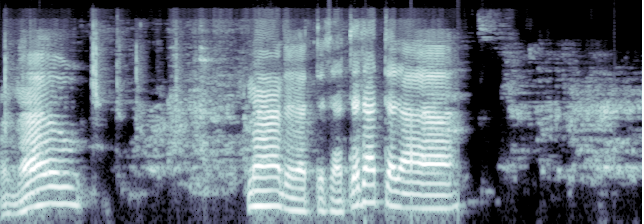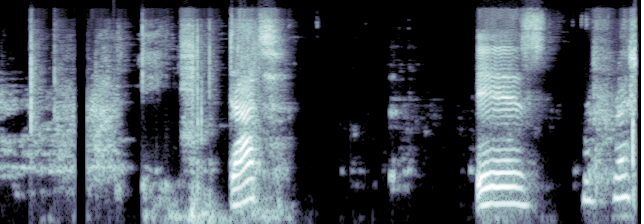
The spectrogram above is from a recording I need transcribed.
Now, na da da da da da da da. That is refreshing.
